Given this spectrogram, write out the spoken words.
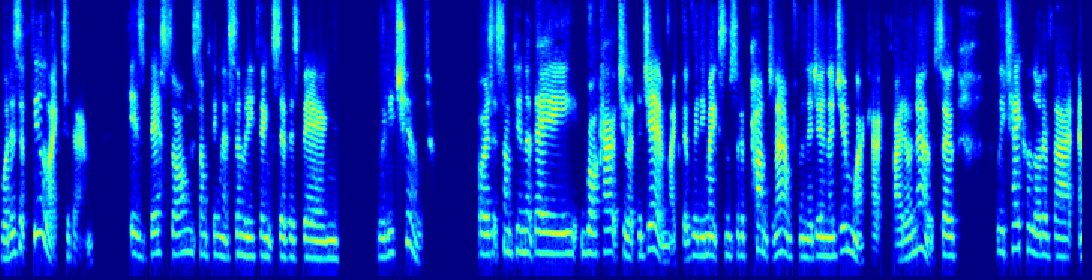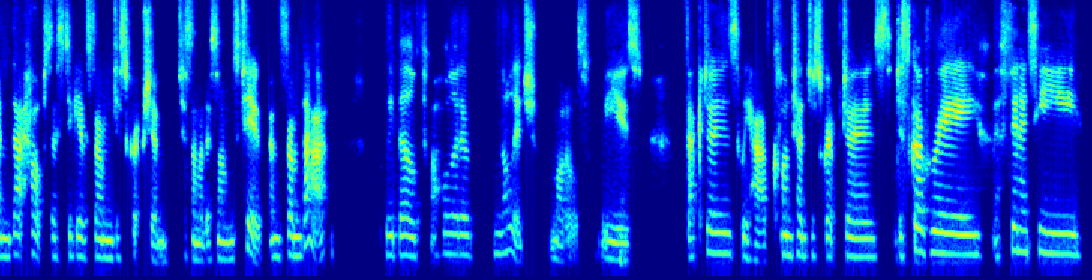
What does it feel like to them? Is this song something that somebody thinks of as being really chilled or is it something that they rock out to at the gym, like that really makes them sort of pumped and amped when they're doing their gym workout? I don't know. So we take a lot of that, and that helps us to give some description to some of the songs too. And from that, we build a whole lot of knowledge models. We use vectors, we have content descriptors, discovery, affinity,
